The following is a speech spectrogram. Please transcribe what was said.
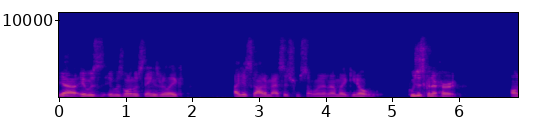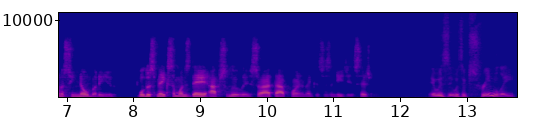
yeah, it was it was one of those things where like I just got a message from someone, and I'm like, you know, who's this gonna hurt? Honestly, nobody will this make someone's day? Absolutely. So at that point, like this is an easy decision. It was it was extremely.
